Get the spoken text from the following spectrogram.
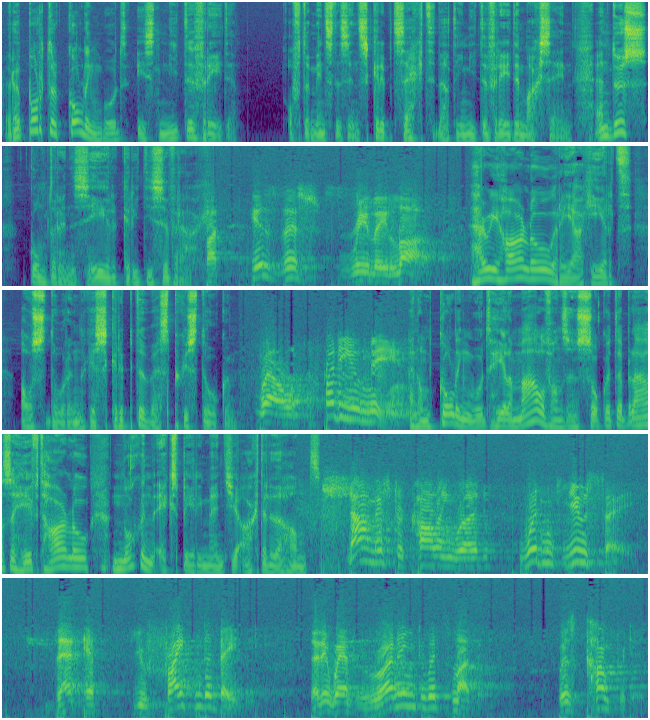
Reporter Collingwood is niet tevreden. Of tenminste zijn script zegt dat hij niet tevreden mag zijn. En dus komt er een zeer kritische vraag. But is this really love? Harry Harlow reageert als door een gescripte wesp gestoken. Well, what do you mean? En om Collingwood helemaal van zijn sokken te blazen, heeft Harlow nog een experimentje achter de hand. Now, Mr. Collingwood, wouldn't you say that if you frightened a baby, that it went running to its mother, was comforted,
